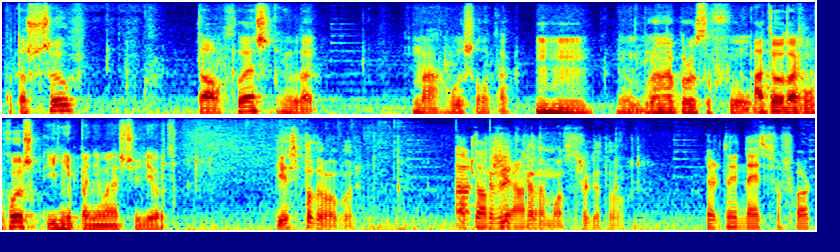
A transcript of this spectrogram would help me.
Потушил, дал флеш и вот так. На, вышел вот так. Угу. Она просто фул. А ты вот так выходишь и не понимаешь, что делать. Есть подвал, Скажите, когда монстр готов. Doing nades for short.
